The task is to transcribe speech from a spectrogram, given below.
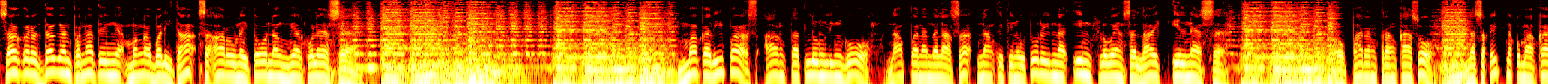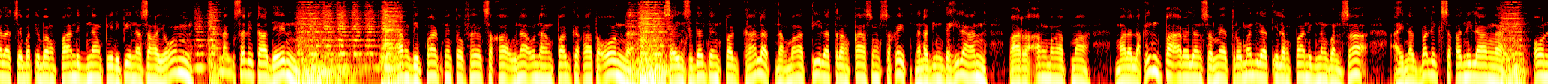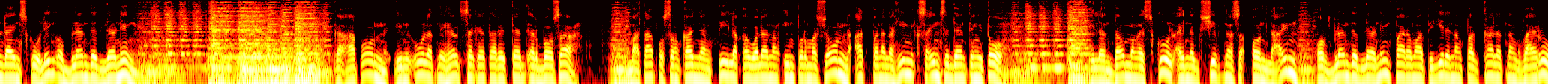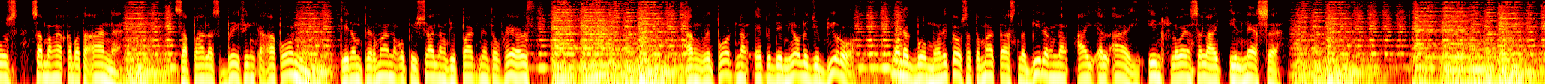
Sa karagdagan pa nating mga balita sa araw na ito ng Miyerkules. Makalipas ang tatlong linggo na pananalasa ng itinuturing na influenza-like illness o parang trangkaso na sakit na kumakalat sa iba't ibang panig ng Pilipinas sa ngayon, nagsalita din ang Department of Health sa kauna-unahang pagkakataon sa insidenteng pagkalat ng mga tila trangkasong sakit na naging dahilan para ang mga ma malalaking paaralan sa Metro Manila at ilang panig ng bansa ay nagbalik sa kanilang online schooling o blended learning. Kahapon, iniulat ni Health Secretary Ted Erbosa matapos ang kanyang tila kawalan ng impormasyon at pananahimik sa insidenteng ito. Ilan daw mga school ay nag-shift na sa online or blended learning para mapigilan ang pagkalat ng virus sa mga kabataan. Sa Palace briefing kahapon, kinumpirma ng opisyal ng Department of Health ang report ng Epidemiology Bureau na nagbo-monitor sa tumataas na bilang ng ILI, influenza-like illness.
